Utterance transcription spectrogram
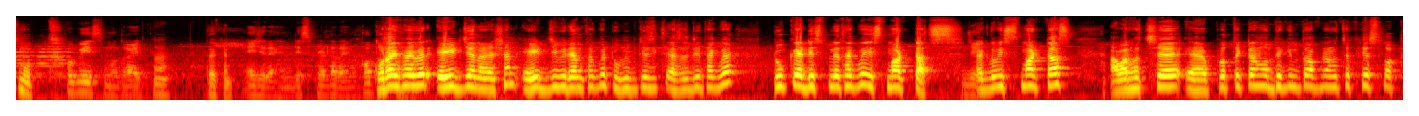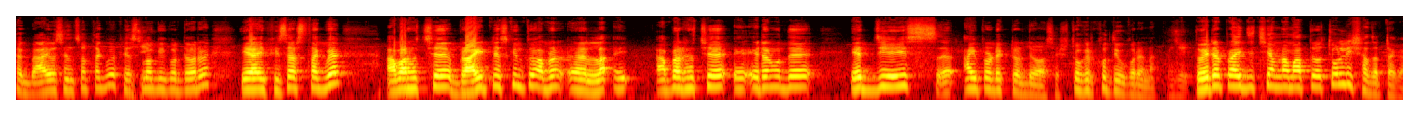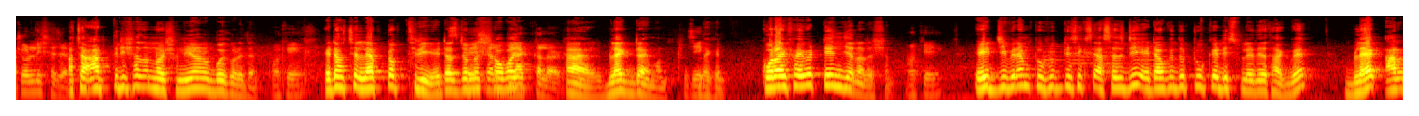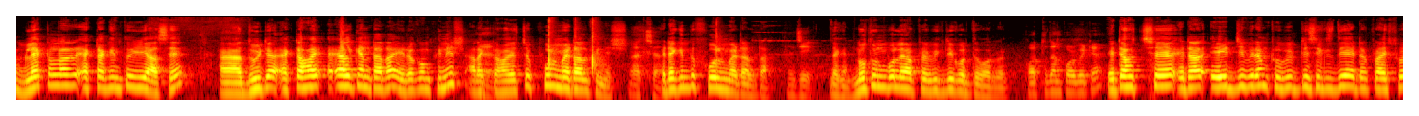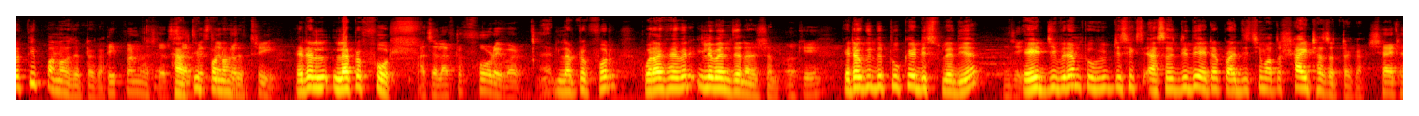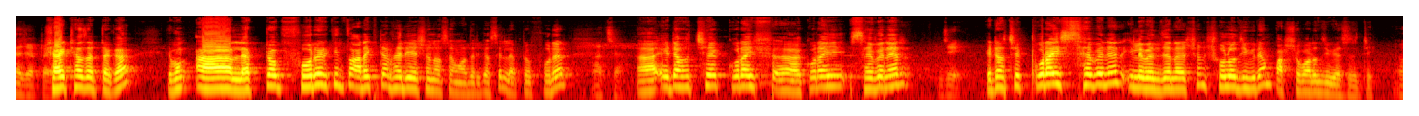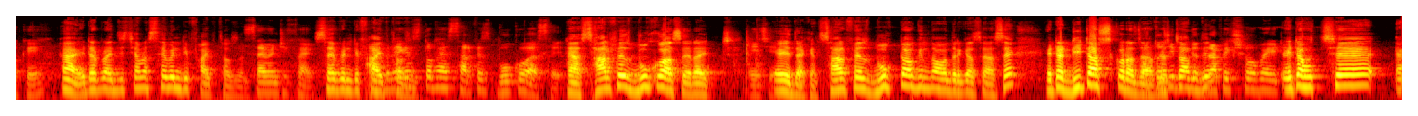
স্মুথ খুবই স্মুথ রাইট হ্যাঁ দেখেন। এই যে দেখেন ডিসপ্লেটা দেখেন কত core i generation eight GB RAM থাকবে টু ফিফটি সিক্স এসএসডি থাকবে টু কে ডিসপ্লে থাকবে স্মার্ট টাচ একদম স্মার্ট টাচ আবার হচ্ছে প্রত্যেকটার মধ্যে কিন্তু আপনার হচ্ছে ফেস লক থাকবে আইও সেন্সর থাকবে ফেস লক কি করতে পারবে এআই ফিচার্স থাকবে আবার হচ্ছে ব্রাইটনেস কিন্তু আপনার আপনার হচ্ছে এটার মধ্যে এইচ আই প্রোটেক্টর দেওয়া আছে চোখের ক্ষতিও করে না। তো এটার প্রাইস দিচ্ছি আমরা মাত্র চল্লিশ হাজার টাকা। চল্লিশ হাজার। আচ্ছা আটত্রিশ হাজার নয়শো নিরানব্বই করে দেন। ওকে। এটা হচ্ছে ল্যাপটপ থ্রি এটার জন্য সবাই হ্যাঁ ব্ল্যাক ডায়মন্ড দেখেন। কোরাই ফাইভের ten generation okay. Eight GB RAM two fifty six SSD এটাও কিন্তু টু কে ডিসপ্লে দিয়ে থাকবে। ব্ল্যাক আর ব্ল্যাক কালারের একটা কিন্তু ই আছে। আহ, দুইটা একটা হয় অ্যালকেন্টারা এরকম ফিনিশ আর একটা হয়। হচ্ছে ফুল মেটাল ফিনিশ এটা কিন্তু ফুল মেটালটা জি। দেখেন নতুন বলে আপনি বিক্রি করতে পারবেন। কত দাম পড়বে এটা? এটা হচ্ছে এটা এইট জিবি ফিফটি সিক্স দিয়ে এটার প্রাইস পড়ে তিপ্পান্ন হাজার টাকা। তিপ্পান্ন হাজার হ্যাঁ, সারফেস 53,000 ল্যাপটপ থ্রি এটা ল্যাপটপ ফোর আচ্ছা ল্যাপটপ ফোর এবার। ল্যাপটপ ফোর কোরাই ফাইভের ইলেভেন জেনারেশন ওকে এটাও কিন্তু টু কে ডিসপ্লে দিয়ে জি। Eight GB fifty six SSD দিয়ে এটার প্রাইস দিচ্ছি মাত্র ষাট হাজার টাকা। ষাট হাজার টাকা। ষাট হাজার টাকা। এবং ল্যাপটপ ফোরের কিন্তু আরেকটা ভ্যারিয়েশন আছে আমাদের কাছে ল্যাপটপ ফোরের আচ্ছা। এটা হচ্ছে কোরাই কোরাই সেভেনের জি। এটা হচ্ছে কোরাই সেভেনের ইলেভেন জেনারেশন ষোলো জিবি র্যাম পাঁচশো বারো জিবি এসএসডি ওকে হ্যাঁ এটার প্রাইস দিচ্ছি আমরা seventy five thousand 75 seventy five আপনাদের থাউজেন্ড কাছে তো ভাই সারফেস বুকও আছে। হ্যাঁ সারফেস বুকও আছে রাইট এই দেখেন সারফেস বুকটাও কিন্তু আমাদের কাছে আছে। এটা ডিটাচ করা যায় কত আপনার জিবি চাপ দিয়ে গ্রাফিক্স সহ ভাই এটা? এটা হচ্ছে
